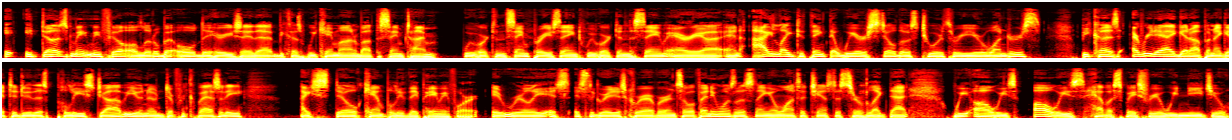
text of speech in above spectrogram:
It, it does make me feel a little bit old to hear you say that because we came on about the same time. We worked in the same precinct. We worked in the same area. And I like to think that we are still those two or three year wonders because every day I get up and I get to do this police job, even in a different capacity. I still can't believe they pay me for it. It really, it's, it's the greatest career ever. And so if anyone's listening and wants a chance to serve like that, we always, always have a space for you. We need you.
